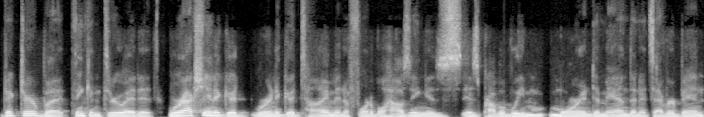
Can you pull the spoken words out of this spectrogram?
Victor, but thinking through it, it we're actually in a good we're in a good time and affordable housing is is probably more in demand than it's ever been.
